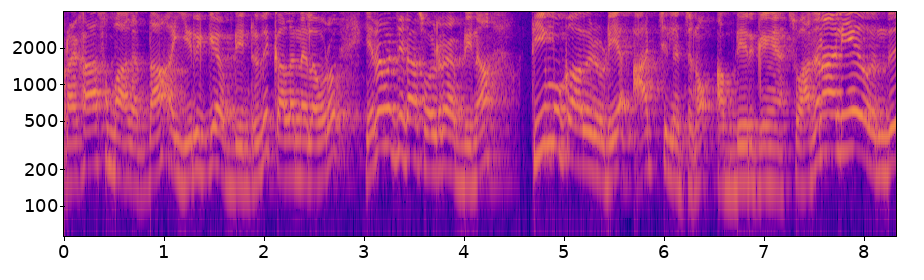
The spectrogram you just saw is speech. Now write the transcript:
பிரகாசமாகத்தான் இருக்கு அப்படின்றது கல நிலவரம் எதை வச்சுட்டா சொல்கிறேன் அப்படின்னா திமுகவினுடைய ஆட்சி லட்சணம் அப்படி இருக்குங்க. ஸோ அதனாலேயே வந்து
